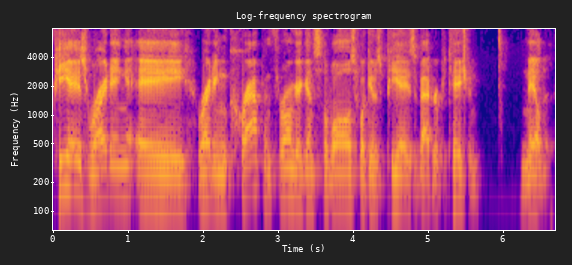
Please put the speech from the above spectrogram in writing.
PAs writing a writing crap and throwing against the walls what gives PAs a bad reputation. Nailed it.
